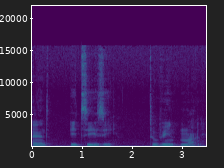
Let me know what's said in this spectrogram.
And it's easy to win money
